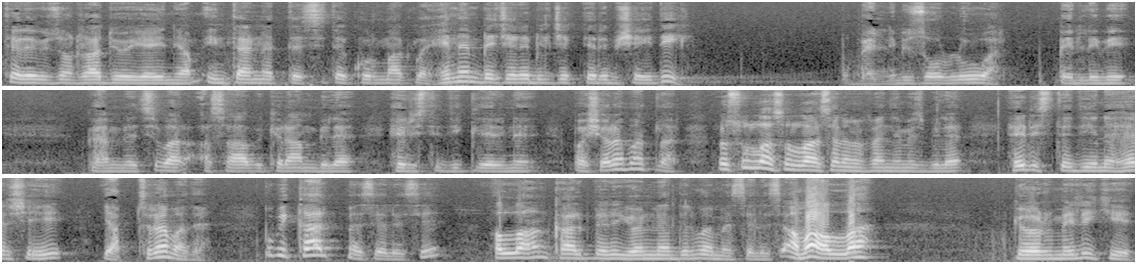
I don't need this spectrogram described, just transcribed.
televizyon, radyo yayın yap, internette site kurmakla hemen becerebilecekleri bir şey değil. Bu belli bir zorluğu var. Belli bir gamlesi var. Ashab-ı kiram bile her istediklerini başaramadılar. Resulullah sallallahu aleyhi ve sellem Efendimiz bile her istediğine her şeyi yaptıramadı. Bu bir kalp meselesi. Allah'ın kalpleri yönlendirme meselesi. Ama Allah görmeli ki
